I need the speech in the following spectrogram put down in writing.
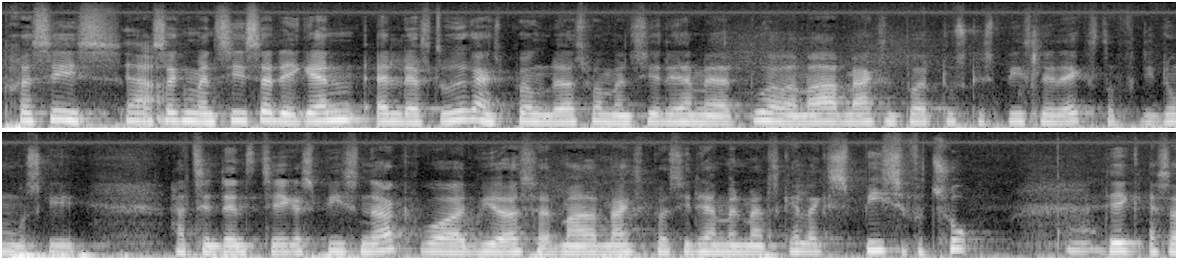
Præcis. Ja. Ja. Og så kan man sige, så er det igen alt efter udgangspunktet også, hvor man siger det her med, at du har været meget opmærksom på, at du skal spise lidt ekstra, fordi du måske har tendens til ikke at spise nok, hvor at vi også er meget opmærksom på at sige det her, men man skal heller ikke spise for to. Nej. Det er, ikke, altså,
